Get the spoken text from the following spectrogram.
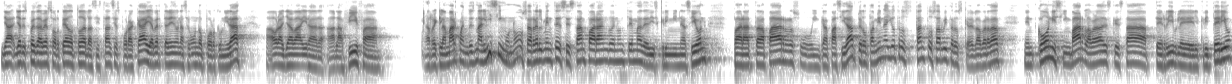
ya, ya después de haber sorteado todas las instancias por acá y haber tenido una segunda oportunidad, ahora ya va a ir a, la FIFA a reclamar cuando es malísimo, ¿no? O sea, realmente se están parando en un tema de discriminación para tapar su incapacidad, pero también hay otros tantos árbitros que la verdad, con y sin bar, la verdad es que está terrible el criterio,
